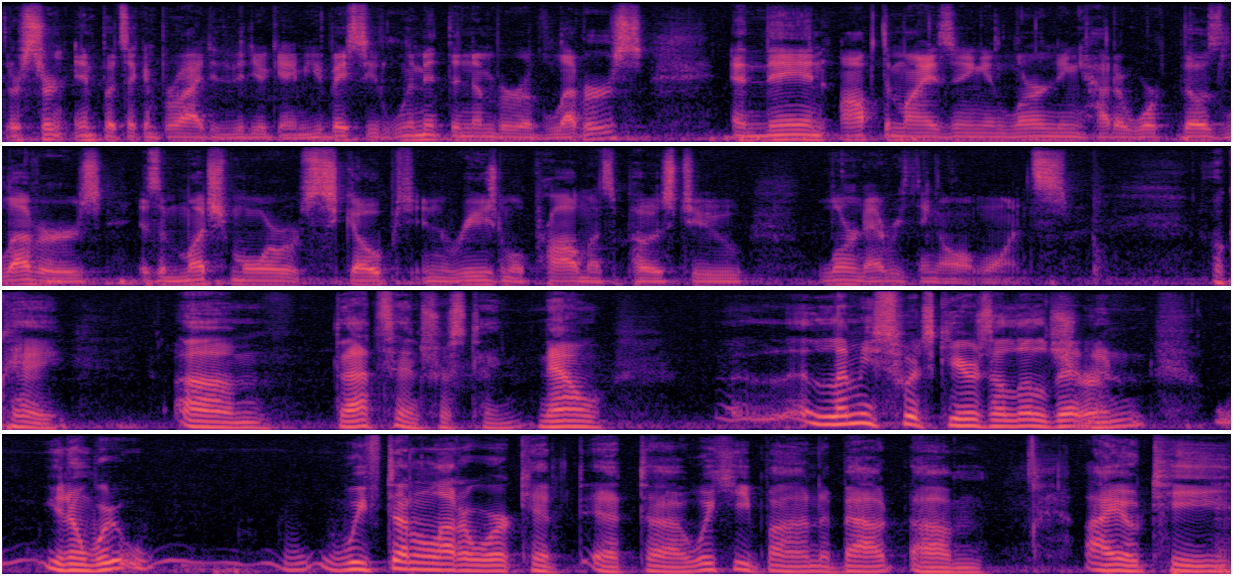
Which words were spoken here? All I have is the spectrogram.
there's certain inputs I can provide to the video game. You basically limit the number of levers, and then optimizing and learning how to work those levers is a much more scoped and reasonable problem as opposed to learn everything all at once. Okay, um, that's interesting. Now, let me switch gears a little bit. Sure. And you know, we're we've done a lot of work at at uh, Wikibon about um, IoT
